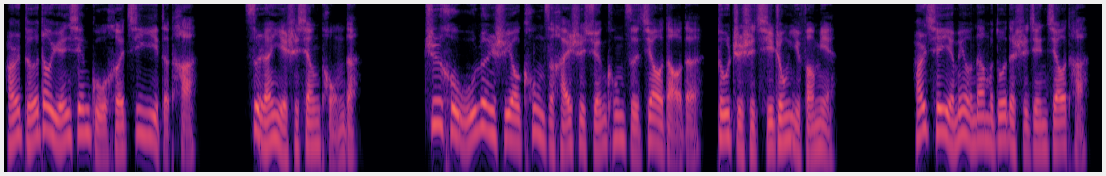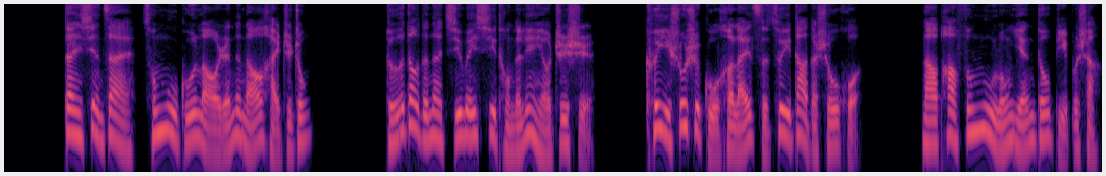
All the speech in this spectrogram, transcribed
而得到原先古河记忆的他，自然也是相同的。之后无论是要空子还是悬空子教导的，都只是其中一方面，而且也没有那么多的时间教他。但现在从木古老人的脑海之中得到的那极为系统的炼药知识，可以说是古河来此最大的收获。哪怕风木龙炎都比不上。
